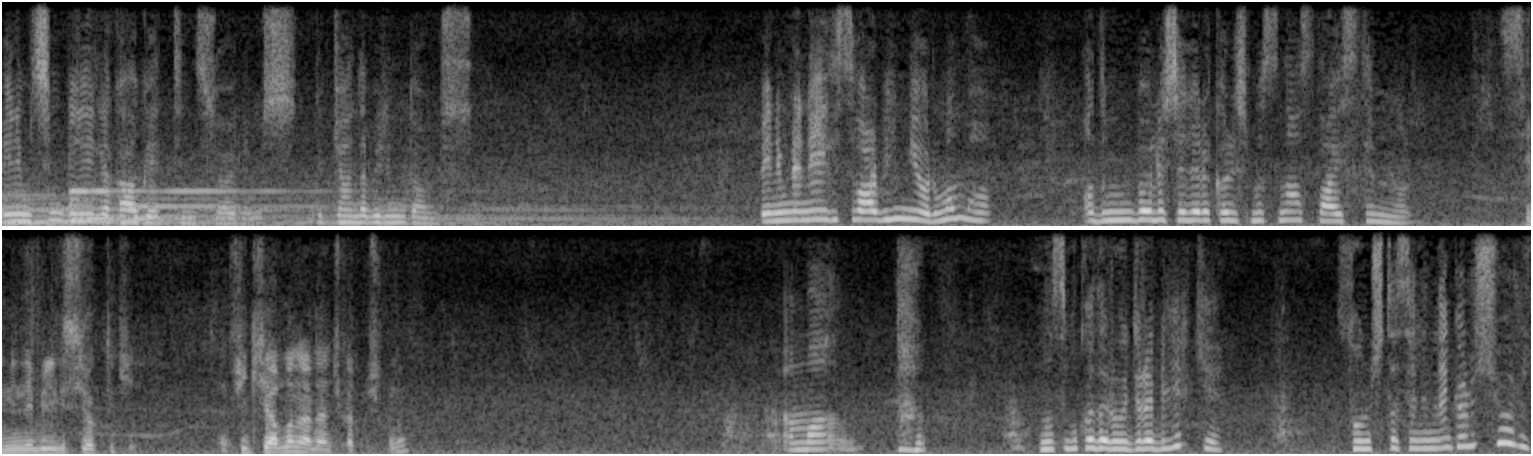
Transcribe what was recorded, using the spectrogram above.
Benim için biriyle kavga ettiğini söylemiş. Dükkanda birini dövmüşsün. Benimle ne ilgisi var bilmiyorum ama adımın böyle şeylere karışmasını asla istemiyorum. Seninle bilgisi yoktu ki. Fikri abla nereden çıkartmış bunu? Ama nasıl bu kadar uydurabilir ki? Sonuçta seninle görüşüyoruz.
